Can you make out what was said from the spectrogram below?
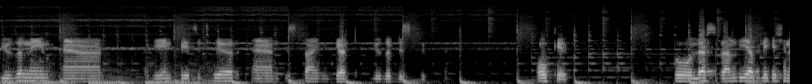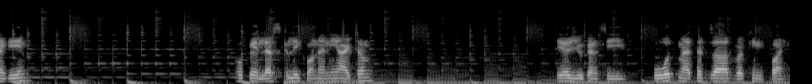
username and again paste it here and this time get user description. Okay so let's run the application again. Okay let's click on any item. Here you can see both methods are working fine.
